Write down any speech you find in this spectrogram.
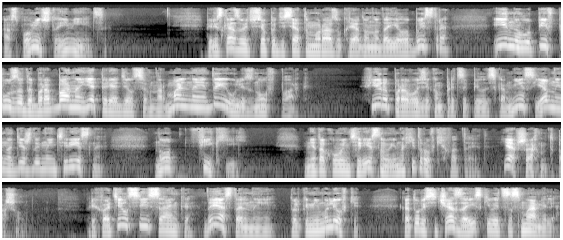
а вспомнить, что имеется. Пересказывать все по десятому разу к ряду надоело быстро – и, налупив пузо до барабана, я переоделся в нормальное, да и улизнул в парк. Фира паровозиком прицепилась ко мне с явной надеждой на интересное, но фиг ей. Мне такого интересного и на хитровке хватает. Я в шахматы пошел. Прихватился и Санька, да и остальные, только мимо Левки, который сейчас заискивается с мамеля,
